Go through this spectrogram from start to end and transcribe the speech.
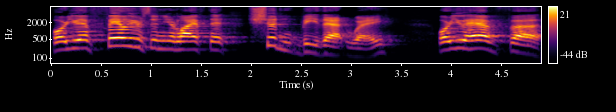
Or you have failures in your life that shouldn't be that way. Or you have uh,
